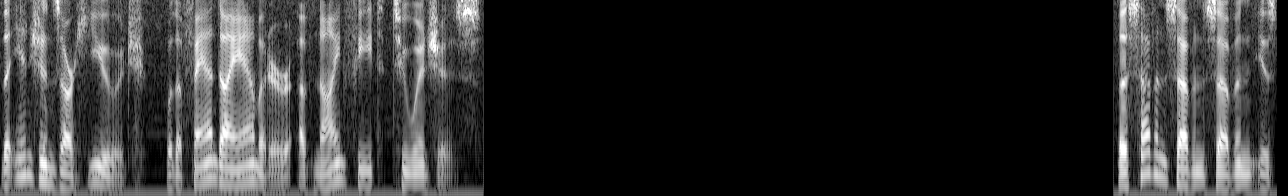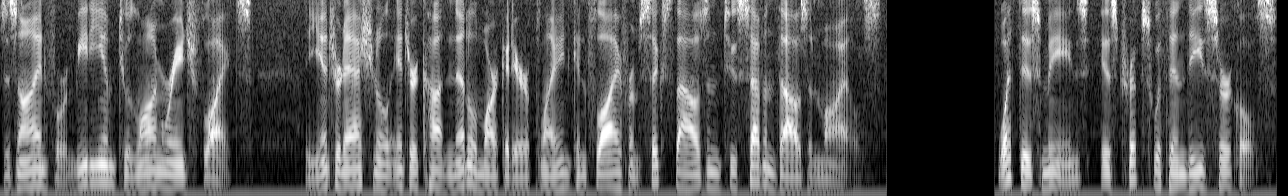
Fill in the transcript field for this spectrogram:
The engines are huge, with a fan diameter of 9 feet 2 inches. The 777 is designed for medium to long-range flights. The International Intercontinental Market airplane can fly from 6,000 to 7,000 miles. What this means is trips within these circles.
